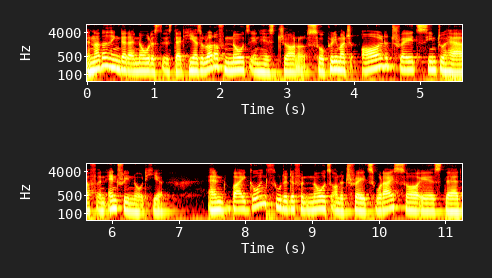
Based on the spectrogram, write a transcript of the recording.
Another thing that I noticed is that he has a lot of notes in his journal. So pretty much all the trades seem to have an entry note here. And by going through the different notes on the trades, what I saw is that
